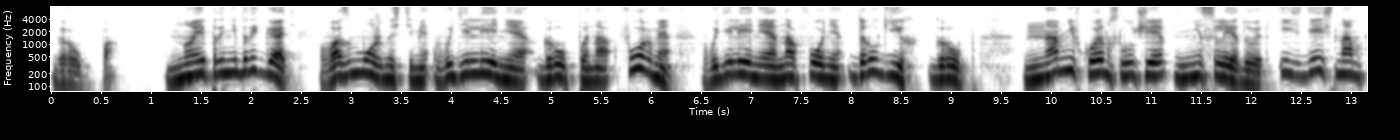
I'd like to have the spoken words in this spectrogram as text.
группа но и пренебрегать возможностями выделения группы на форме, выделения на фоне других групп, нам ни в коем случае не следует. И здесь нам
